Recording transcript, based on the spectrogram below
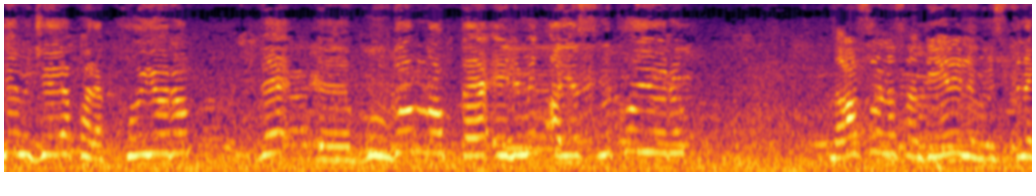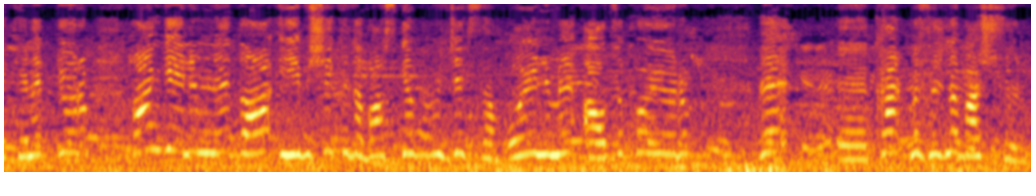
ellerimi C yaparak koyuyorum ve e, bulduğum noktaya elimin ayasını koyuyorum. Daha sonrasında diğer elimi üstüne kenetliyorum. Hangi elimle daha iyi bir şekilde baskı yapabileceksem o elimi alta koyuyorum ve e, kalp masajına başlıyorum.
